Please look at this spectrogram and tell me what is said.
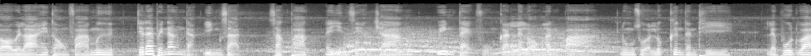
รอเวลาให้ท้องฟ้ามืด จะได้ไปนั่งดักยิงสัตว์ สักพักได้ยินเสียงช้าง วิ่งแตกฝูงกันและร้องลั่นป่า ลุงสวนลุกขึ้นทันที และพูดว่า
